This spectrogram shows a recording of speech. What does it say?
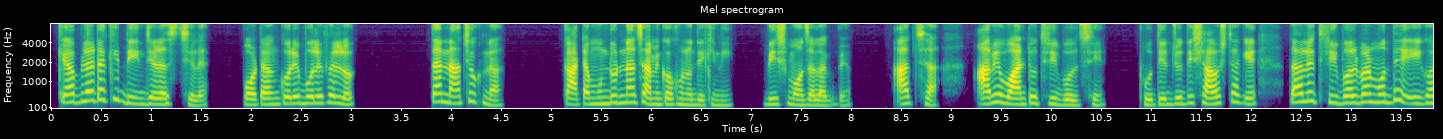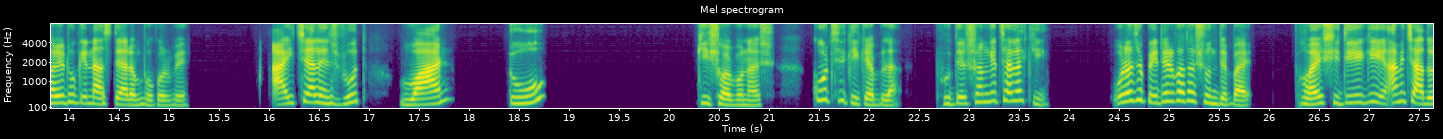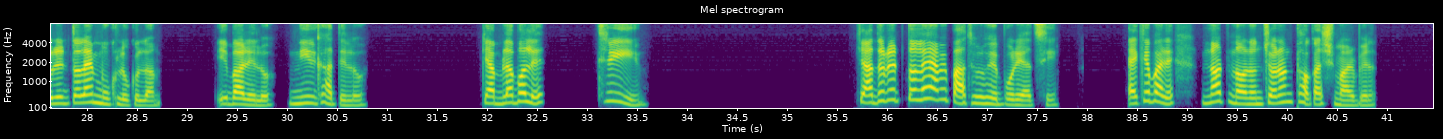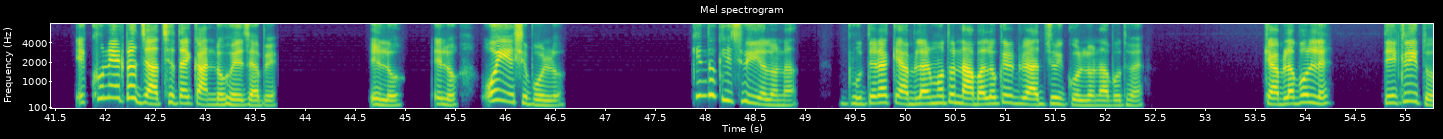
ক্যাবলাটা কি ডেঞ্জারাস ছেলে? পটাং করে বলে ফেলল তার নাচুক না। কাটামুন্ডুর নাচ আমি কখনো দেখিনি। বেশ মজা লাগবে। আচ্ছা আমি ওয়ান টু থ্রি বলছি। ভূতের যদি সাহস থাকে, তাহলে থ্রি বলবার মধ্যে এই ঘরে ঢুকে নাচতে আরম্ভ করবে। আই চ্যালেঞ্জ ভূত। ওয়ান টু কি সর্বনাশ। করছে কি ক্যাবলা? ভূতের সঙ্গে চালা চালাকি ওরা যে পেটের কথা শুনতে পায়। ভয়ে সিটিয়ে গিয়ে আমি চাদরের তলায় মুখ লুকুলাম। এবার এলো, নির্ঘাত এলো। ক্যাবলা বলে, থ্রি। চাদরের তলায় আমি পাথর হয়ে পড়ে আছি। একেবারে নট নরণচরণ ঠকাস মার্বেল। এক্ষুনি একটা যাচ্ছে তাই কাণ্ড হয়ে যাবে। এলো এলো, ওই এসে পড়ল। কিন্তু কিছুই এলো না। ভূতেরা ক্যাবলার মতো নাবালকের গ্রাহ্যই করল না বোধহয়। ক্যাবলা বললে, দেখলি তো?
